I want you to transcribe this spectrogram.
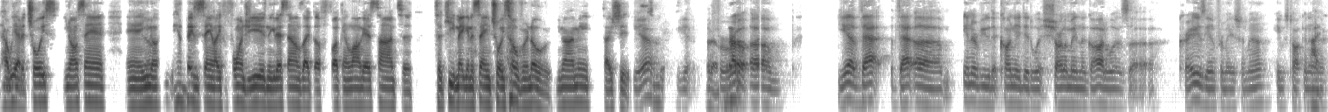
how we had a choice, you know what I'm saying? And you know, he was basically saying like for 400 years, nigga, that sounds like a fucking long ass time to to keep making the same choice over and over. You know what I mean? Type shit. Yeah, So, yeah, but, for real. Um, yeah, that that um interview that Kanye did with Charlemagne the God was uh crazy information, man. He was talking in I there.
